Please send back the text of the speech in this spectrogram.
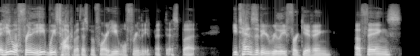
he will freely. He, we've talked about this before. He will freely admit this, but he tends to be really forgiving of things.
